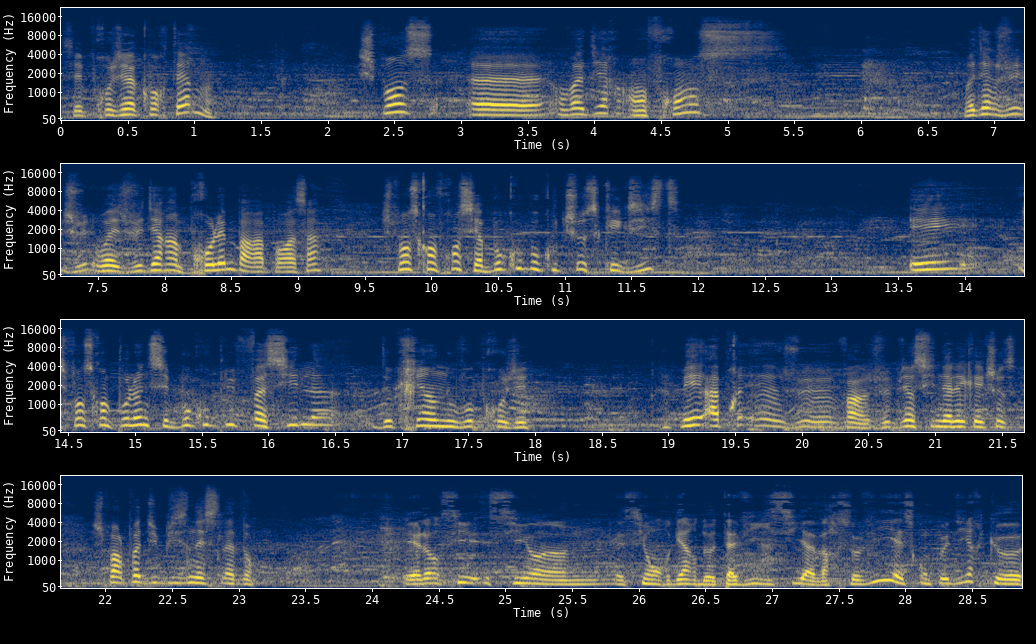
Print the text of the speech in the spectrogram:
C'est le projet à court terme. Je pense, on va dire en France, on va dire, je vais, je vais- ouais, je vais dire un problème par rapport à ça. Je pense qu'en France, il y a beaucoup, beaucoup de choses qui existent. Et je pense qu'en Pologne, c'est beaucoup plus facile de créer un nouveau projet. Mais après, euh, je, veux- enfin, je veux bien signaler quelque chose. Je parle pas du business là-dedans. Et alors si si euh, si on regarde ta vie ici à Varsovie, est-ce qu'on peut dire que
